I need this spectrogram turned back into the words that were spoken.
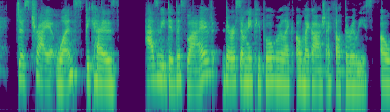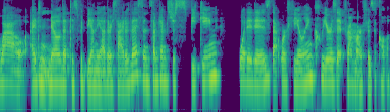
just try it once because as we did this live, there were so many people who were like, oh my gosh, I felt the release. Oh wow, I didn't know that this would be on the other side of this. And sometimes just speaking what it is that we're feeling clears it from our physical.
